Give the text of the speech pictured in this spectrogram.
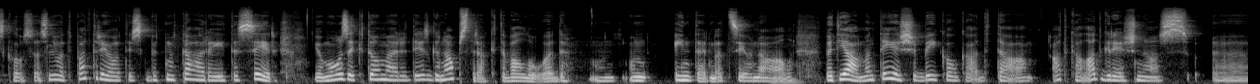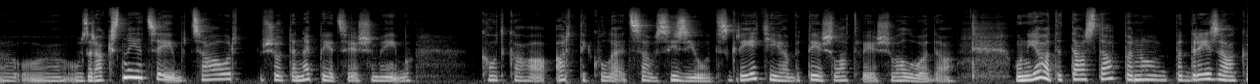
Izklausās ļoti patriotiski, bet nu, tā arī tas ir. Jo mūzika tomēr ir diezgan abstrakta valoda. Un, un internacionāli. Bet jā, man tieši bija kaut kāda tā atkal atgriešanās uh, uz rakstniecību caur šo nepieciešamību kaut kā artikulēt savas izjūtas Grieķijā, bet tieši latviešu valodā. Un jā, tad tās tapa, nu, pat drīzāk,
